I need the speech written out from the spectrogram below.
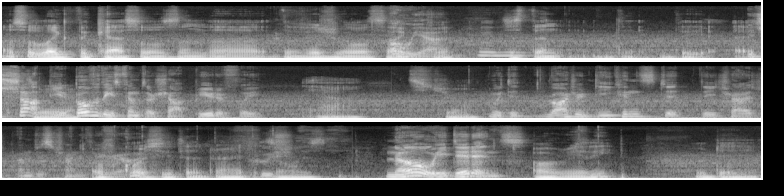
I also like the castles and the the visuals. Like Oh, yeah. the- Mhm. just the the, the It's shot. Be- both of these films are shot beautifully. Yeah, it's true. Wait, did Roger Deakins did they try I'm just trying to figure Of out. course he did, right? Who's- always... No, he didn't. Oh really? Who did it?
